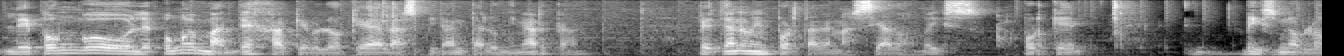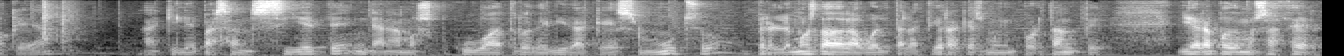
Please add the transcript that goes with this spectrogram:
Le pongo, le pongo en bandeja que bloquea el aspirante a Luminarca, pero ya no me importa demasiado, ¿veis? Porque, ¿veis? No bloquea. Aquí le pasan 7, ganamos 4 de vida, que es mucho, pero le hemos dado la vuelta a la Tierra, que es muy importante. Y ahora podemos hacer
